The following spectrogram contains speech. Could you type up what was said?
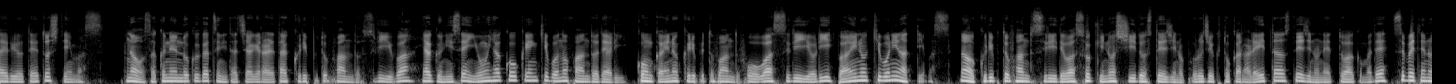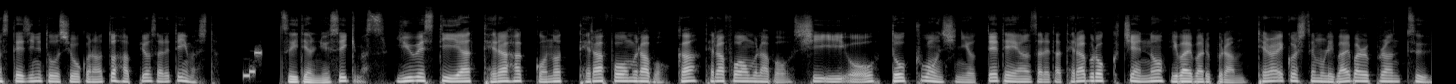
える予定としています。なお、昨年6月に立ち上げられたクリプトファンド3は約2400億円規模のファンドであり、今回のクリプトファンド4は3より倍の規模になっています。なお、クリプトファンド3では初期のシードステージのプロジェクトからレーターステージのネットワークまで全てのステージに投資を行うと発表されていました。続いてのニュースいきます。UST やテラ発行のテラフォームラボがテラフォームラボ CEO ドクウォン氏によって提案されたテラブロックチェーンのリバイバルプランテラエコシステムリバイバルプラン2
